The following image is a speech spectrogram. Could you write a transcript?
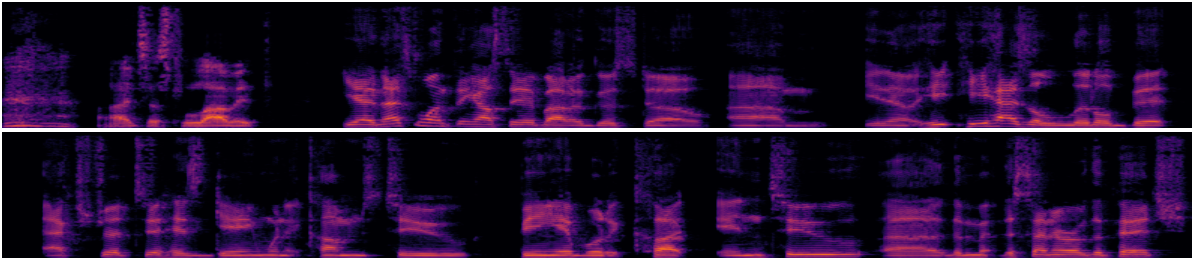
I just love it. Yeah, that's one thing I'll say about Augusto. Um, you know, he he has a little bit extra to his game when it comes to being able to cut into uh, the the center of the pitch.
